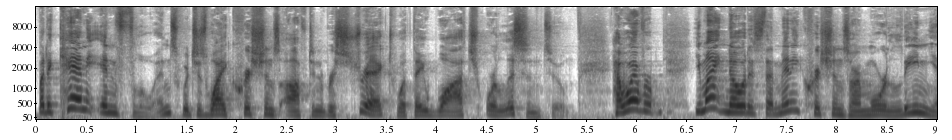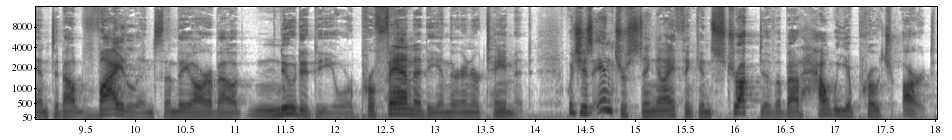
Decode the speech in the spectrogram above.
But it can influence, which is why Christians often restrict what they watch or listen to. However, you might notice that many Christians are more lenient about violence than they are about nudity or profanity in their entertainment which is interesting and I think instructive about how we approach art.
